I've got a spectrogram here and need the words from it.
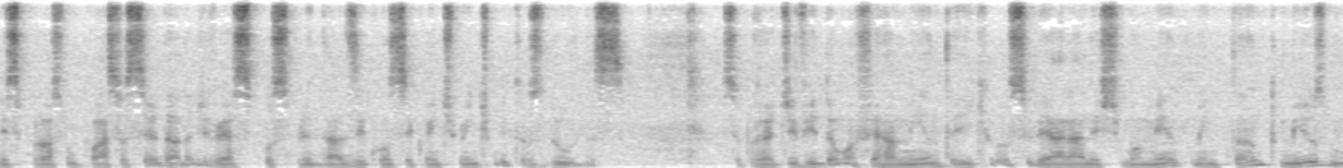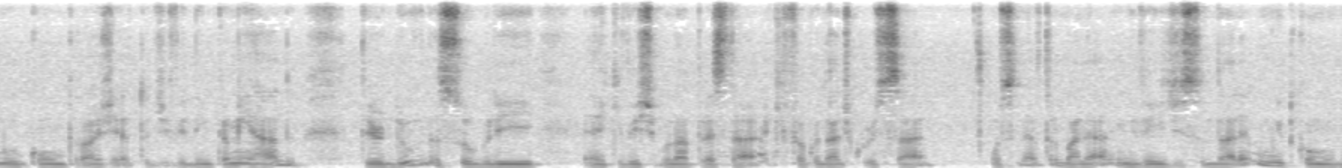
Nesse próximo passo a ser dado diversas possibilidades e, consequentemente, muitas dúvidas. Seu projeto de vida é uma ferramenta aí que o auxiliará neste momento, no entanto, mesmo com um projeto de vida encaminhado, ter dúvidas sobre é, que vestibular prestar, que faculdade cursar, você deve trabalhar em vez de estudar é muito comum.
